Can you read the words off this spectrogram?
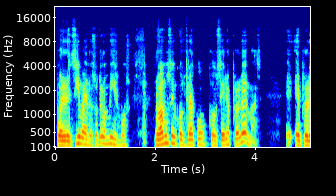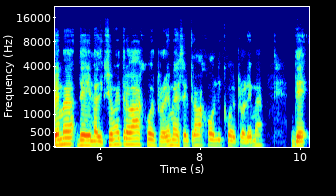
por encima de nosotros mismos, nos vamos a encontrar con, con serios problemas. Eh, el problema de la adicción al trabajo, el problema de ser trabajólico, el problema de,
